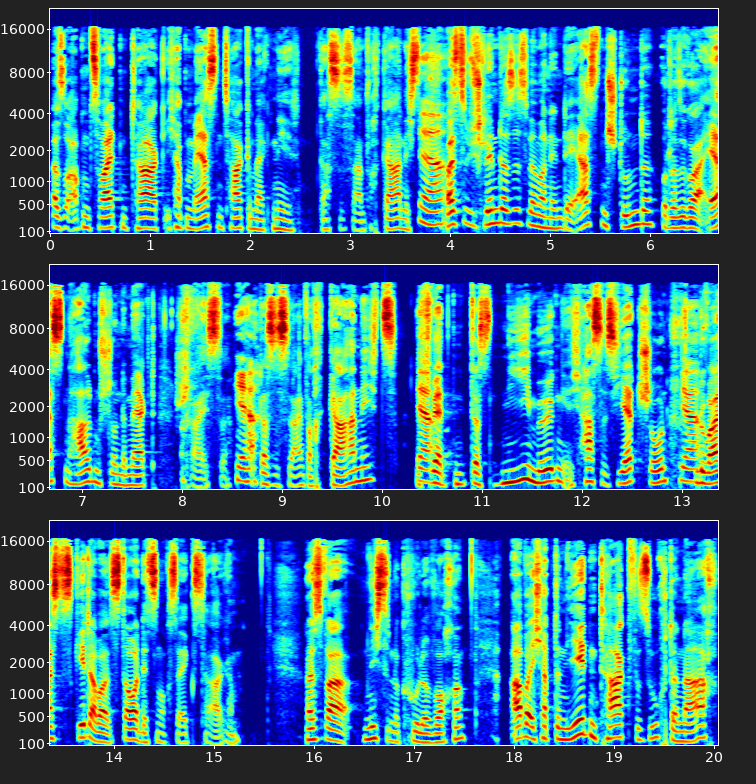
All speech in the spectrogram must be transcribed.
also ab dem zweiten Tag, ich habe am ersten Tag gemerkt, nee, das ist einfach gar nichts. Ja. Weißt du, wie schlimm das ist, wenn man in der ersten Stunde oder sogar ersten halben Stunde merkt, scheiße, Ja. das ist einfach gar nichts. Ich Ja. werde das nie mögen. Ich hasse es jetzt schon. Und du weißt, es geht aber, es dauert jetzt noch sechs Tage. Das war nicht so eine coole Woche. Aber ich habe dann jeden Tag versucht, danach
